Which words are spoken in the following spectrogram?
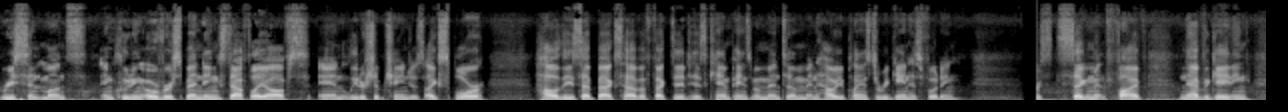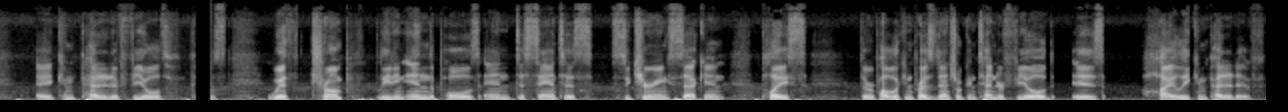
recent months, including overspending, staff layoffs, and leadership changes. I explore how these setbacks have affected his campaign's momentum and how he plans to regain his footing. Segment five navigating a competitive field with Trump leading in the polls and DeSantis securing second place. The Republican presidential contender field is highly competitive.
